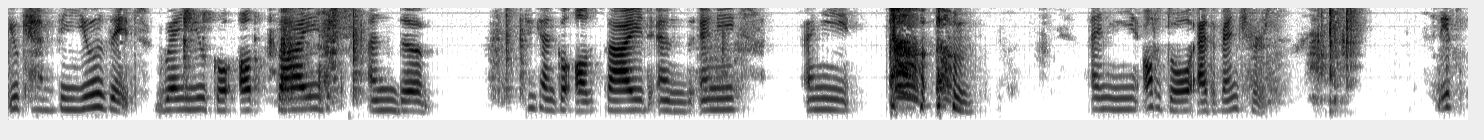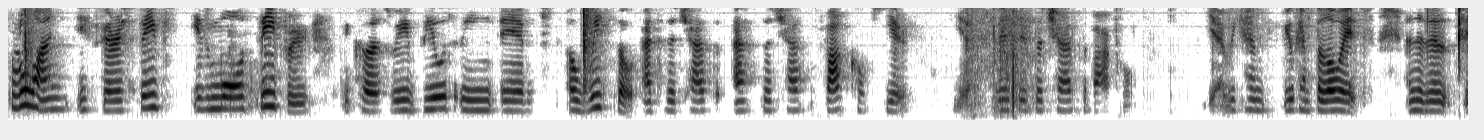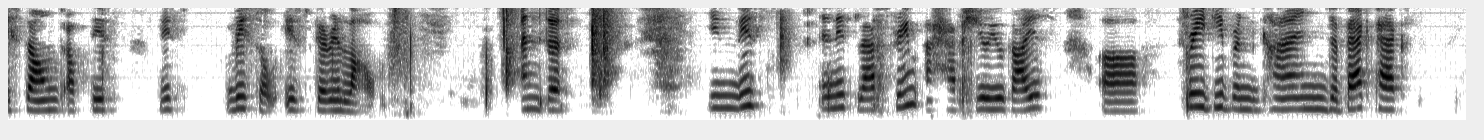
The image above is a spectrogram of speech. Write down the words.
you can be use it when you go outside and uh, you can go outside and any any any outdoor adventures this blue one is very safe, is more safer because we built in a, a whistle at the chest as the chest buckle here. Yes, this is the chest buckle. Yeah, we can you can blow it, and the, the sound of this this whistle is very loud. And uh, in this in this live stream, I have show you guys uh, three different kind of backpacks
